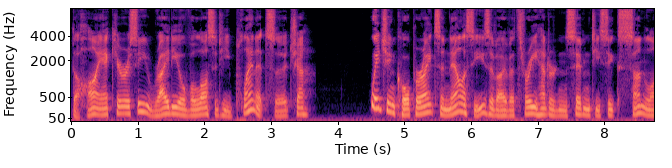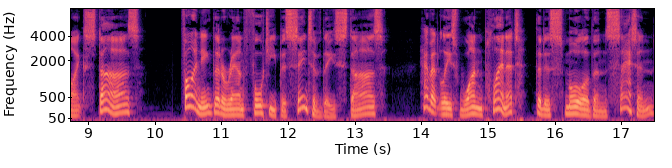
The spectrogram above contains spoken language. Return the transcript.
the High Accuracy Radial Velocity Planet Searcher, which incorporates analyses of over 376 Sun like stars, finding that around 40% of these stars have at least one planet that is smaller than Saturn,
